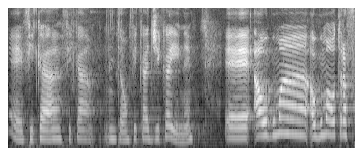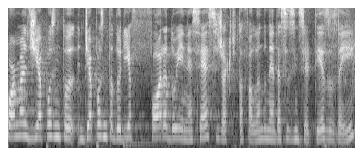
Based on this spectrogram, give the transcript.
É, fica, fica, então fica a dica aí, né? É, alguma, alguma outra forma de, de aposentadoria fora do INSS, já que tu está falando, né, dessas incertezas aí?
